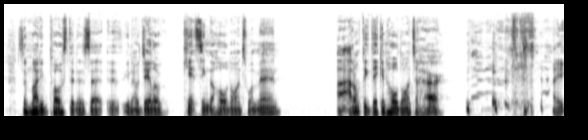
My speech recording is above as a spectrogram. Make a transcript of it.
somebody posted and said, you know, J Lo can't seem to hold on to a man. Uh, I don't think they can hold on to her. like,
